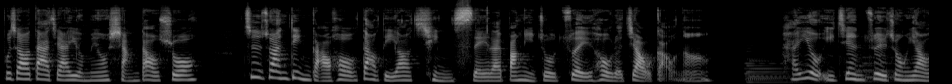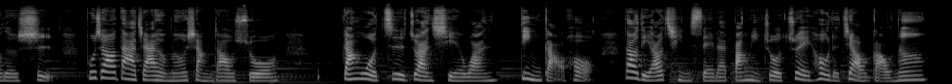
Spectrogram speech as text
不知道大家有没有想到说，自传定稿后到底要请谁来帮你做最后的校稿呢？还有一件最重要的事，不知道大家有没有想到说，当我自传写完。定稿后，到底要请谁来帮你做最后的校稿呢？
